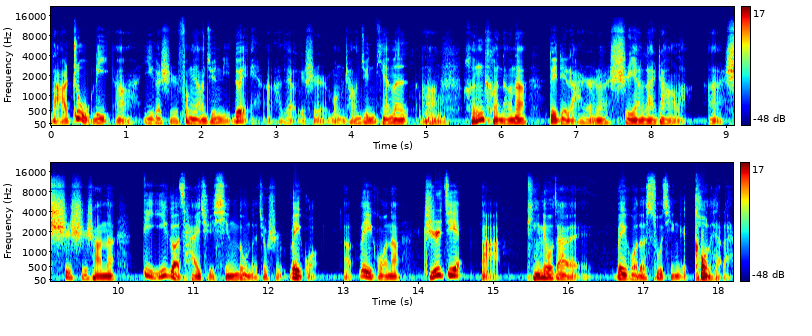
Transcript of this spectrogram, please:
大助力啊，一个是凤阳军李队啊，再有一个是孟尝君田文啊，很可能呢对这俩人呢食言赖账了啊。事实上呢，第一个采取行动的就是魏国。啊，魏国呢，直接把停留在魏国的苏秦给扣了下来，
